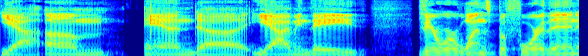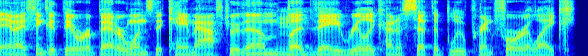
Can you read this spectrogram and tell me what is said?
yeah, um, and uh, yeah. I mean, they there were ones before then, and I think that there were better ones that came after them, Mm. but they really kind of set the blueprint for like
